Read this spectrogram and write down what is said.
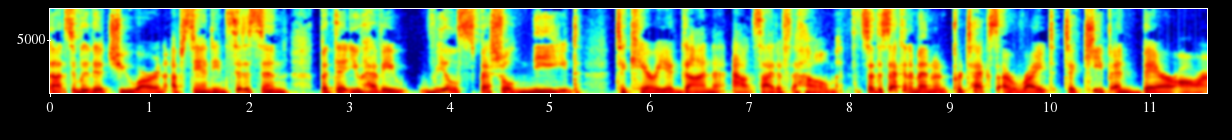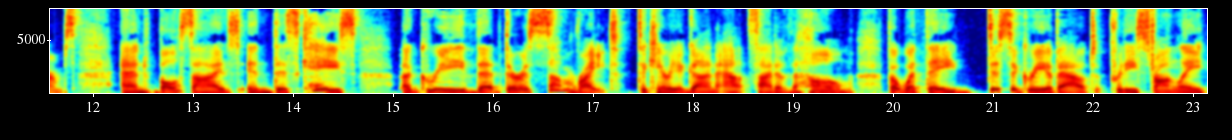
not simply that you are an upstanding citizen, but that you have a real special need to carry a gun outside of the home. So the Second Amendment protects a right to keep and bear arms. And both sides in this case agree that there is some right to carry a gun outside of the home. But what they disagree about pretty strongly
